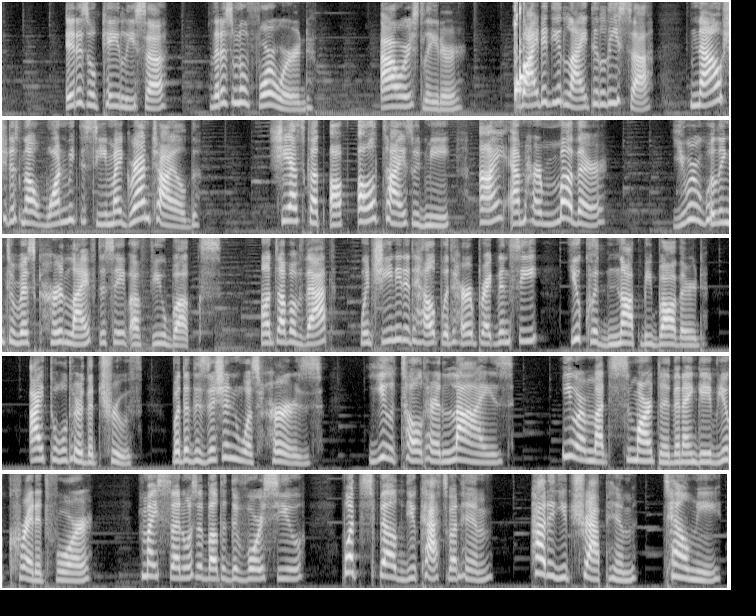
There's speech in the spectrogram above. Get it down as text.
It is okay, Lisa. Let us move forward. Hours later. Why did you lie to Lisa? Now she does not want me to see my grandchild. She has cut off all ties with me. I am her mother. You were willing to risk her life to save a few bucks. On top of that, when she needed help with her pregnancy, you could not be bothered. I told her the truth, but the decision was hers. You told her lies. You are much smarter than I gave you credit for. My son was about to divorce you. What spell did you cast on him? How did you trap him? Tell me.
